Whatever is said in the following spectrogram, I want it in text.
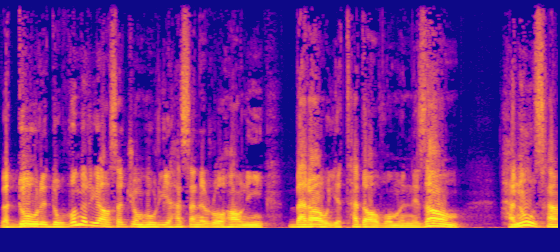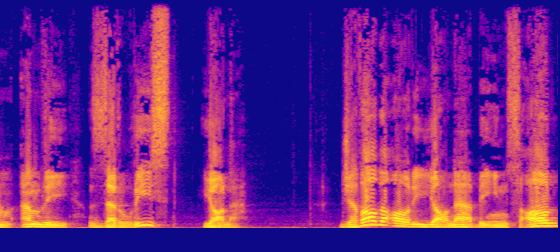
و دور دوم ریاست جمهوری حسن روحانی برای تداوم نظام هنوز هم امری ضروری است یا نه؟ جواب آری یا نه به این سوال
